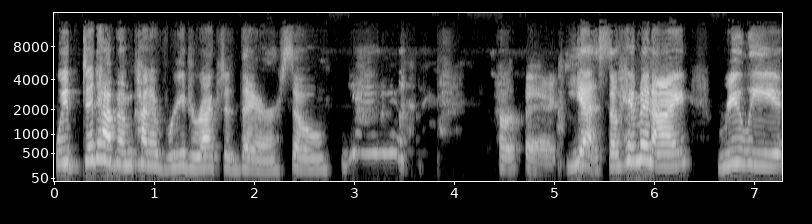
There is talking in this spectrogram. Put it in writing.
we did have him kind of redirected there so yay perfect yes so him and i really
